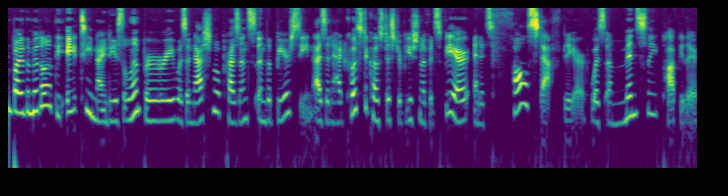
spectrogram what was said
By the middle of the 1890s, the Lemp Brewery was a national presence in the beer scene as it had coast to coast distribution of its beer, and its Falstaff beer was immensely popular.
